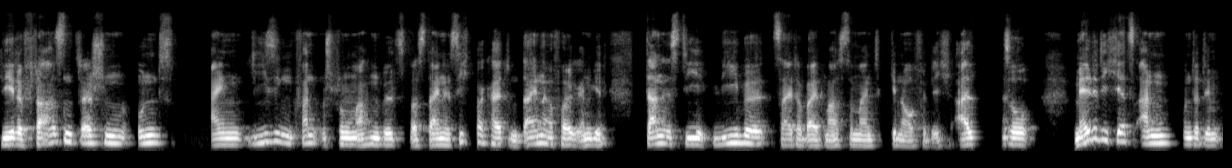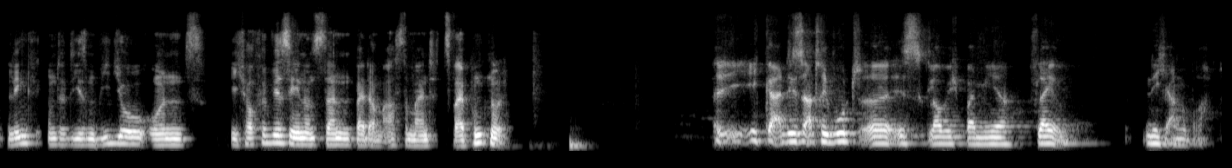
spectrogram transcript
leere Phrasen dreschen und einen riesigen Quantensprung machen willst, was deine Sichtbarkeit und deinen Erfolg angeht, dann ist die liebe Zeitarbeit Mastermind genau für dich. Also melde dich jetzt an unter dem Link unter diesem Video und ich hoffe, wir sehen uns dann bei der Mastermind 2.0. Ich, dieses Attribut äh, ist, glaube ich, bei mir vielleicht nicht angebracht.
